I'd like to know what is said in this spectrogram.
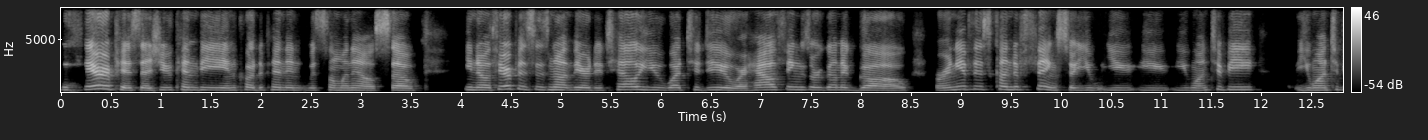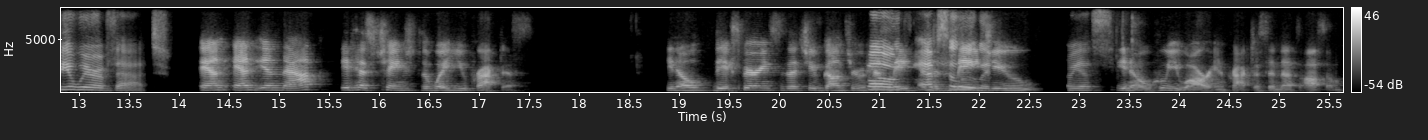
with therapist as you can be in codependent with someone else so you know, a therapist is not there to tell you what to do or how things are going to go or any of this kind of thing. So you you you you want to be you want to be aware of that. And and in that, it has changed the way you practice. You know, the experiences that you've gone through has, oh, made, has made you oh yes you know who you are in practice and that's awesome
